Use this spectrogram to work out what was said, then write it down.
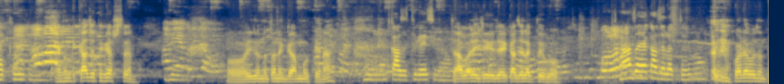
ভাত খাই এখন কি কাজে থেকে আসছেন? ও এই জন্য তো অনেক গাম মুখে না? কাজের থেকে ভালো আবার এই যে জায়গায় কাজে লাগতে হইব? হ্যাঁ যাই কাজে লাগতে হবে কয়টা পর্যন্ত?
